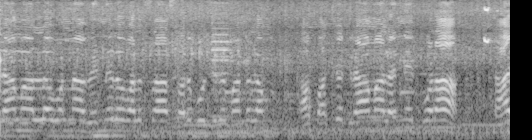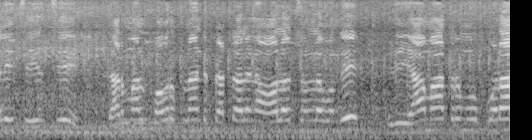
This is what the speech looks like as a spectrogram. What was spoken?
గ్రామాల్లో ఉన్న వెన్నెల వలస సరుబుజ్జుల మండలం ఆ పక్క గ్రామాలన్నీ కూడా ఖాళీ చేయించి థర్మల్ పవర్ ప్లాంట్ పెట్టాలనే ఆలోచనలో ఉంది. ఇది ఏమాత్రము కూడా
